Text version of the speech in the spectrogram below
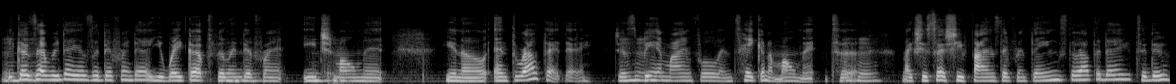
because mm-hmm. every day is a different day. You wake up feeling mm-hmm. different each moment, you know, and throughout that day, just being mindful and taking a moment to, like she says, she finds different things throughout the day to do.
